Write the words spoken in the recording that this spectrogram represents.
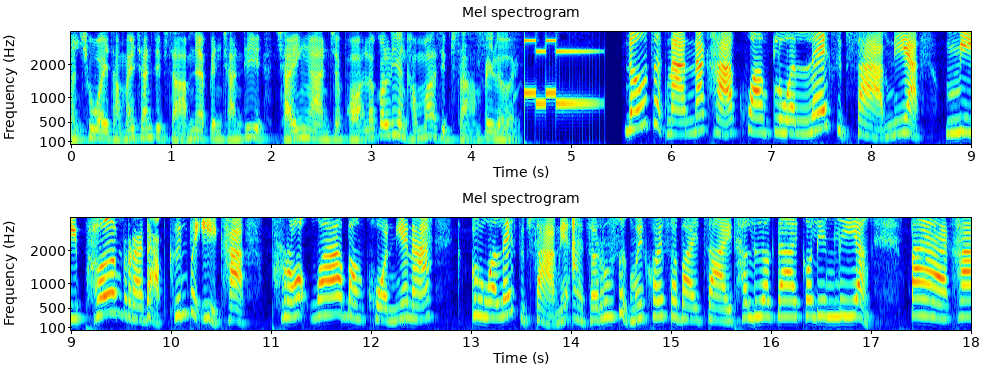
มาช่วยทำให้ชั้น 13เนี่ยเป็นชั้นที่ใช้งานเฉพาะแล้วก็เลี่ยงคำว่า 13 ไปเลยนอกจากนั้นนะคะ ความกลัวเลข 13 เนี่ยมีเพิ่มระดับขึ้นไปอีกค่ะ เพราะว่าบางคนเนี่ยนะ กลัวเลข 13เนี่ยอาจจะรู้สึกไม่ค่อยสบายใจ ถ้าเลือกได้ก็เลี่ยงๆ แต่ค่ะ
